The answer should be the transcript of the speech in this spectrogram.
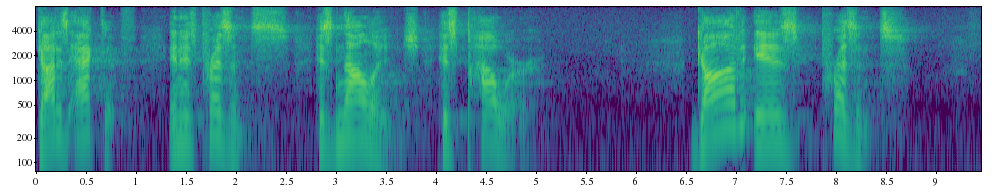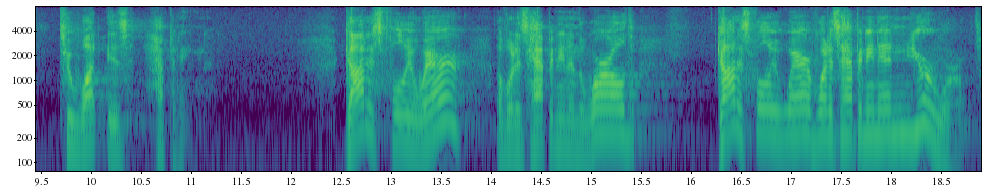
God is active in his presence, his knowledge, his power. God is present to what is happening. God is fully aware of what is happening in the world. God is fully aware of what is happening in your world.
